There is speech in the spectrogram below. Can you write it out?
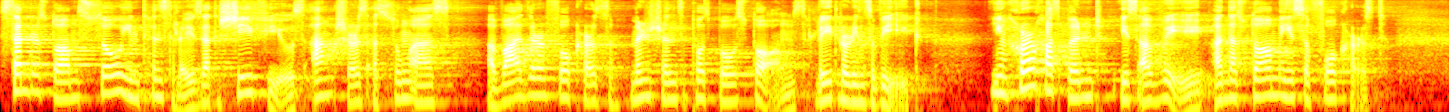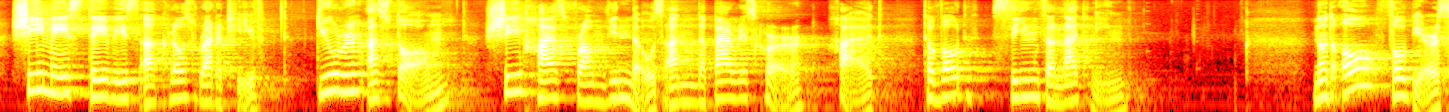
thunderstorms so intensely that she feels anxious as soon as a weather forecast mentions possible storms later in the week. In her husband is away and a storm is forecast. She may stay with a close relative. During a storm, she hides from windows and buries her head to avoid seeing the lightning. Not all phobias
